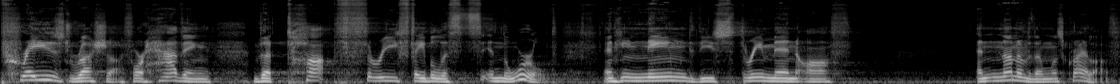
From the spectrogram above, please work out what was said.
praised Russia for having the top three fabulists in the world. And he named these three men off, and none of them was Krylov.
